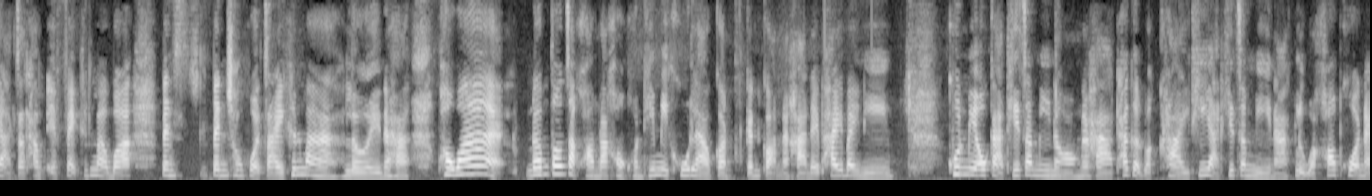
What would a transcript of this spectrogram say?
อยากจะทำเอฟเฟกต์ขึ้นมาว่าเป็นเป็นชงหัวใจขึ้นมาเลยนะคะ เพราะว่าเริ่มต้นจากความรักของคนที่มีคู่แล้วก่อนกันก่อนนะคะ ได้ไพ่ใบนี้ คุณมีโอกาสที่จะมีน้องนะคะ ถ้าเกิดว่าใครที่อยากที่จะมีนะหรือว่าครอบครัวไหน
